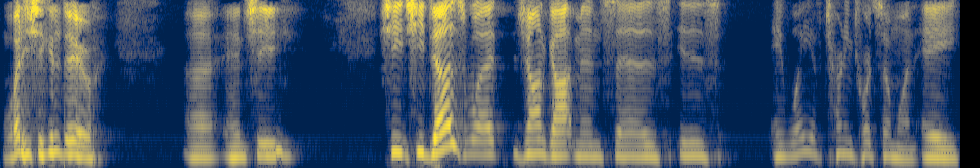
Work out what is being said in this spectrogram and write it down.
What is she going to do? Uh, and she she she does what John Gottman says is a way of turning towards someone, a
